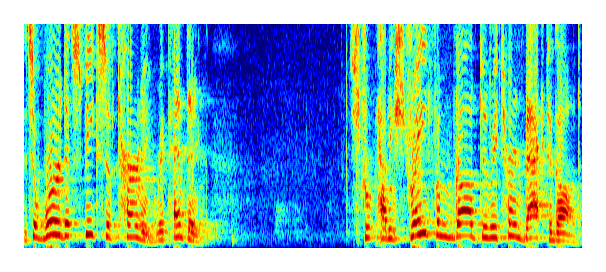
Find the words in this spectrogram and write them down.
It's a word that speaks of turning, repenting, having strayed from God to return back to God.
